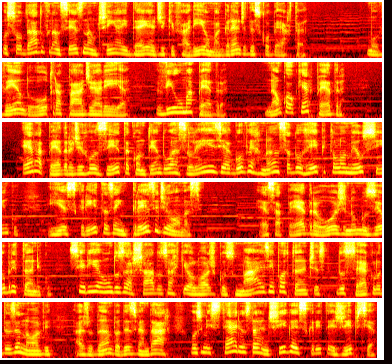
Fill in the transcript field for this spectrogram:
o soldado francês não tinha ideia de que faria uma grande descoberta. Movendo outra pá de areia, viu uma pedra. Não qualquer pedra. Era a pedra de Roseta contendo as leis e a governança do rei Ptolomeu V e escritas em três idiomas. Essa pedra, hoje no Museu Britânico, seria um dos achados arqueológicos mais importantes do século XIX, ajudando a desvendar os mistérios da antiga escrita egípcia,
